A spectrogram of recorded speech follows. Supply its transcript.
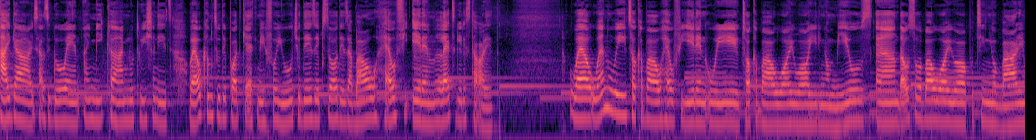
Hi guys, how's it going? I'm Mika, I'm nutritionist. Welcome to the podcast Me for You. Today's episode is about healthy eating. Let's get started. Well, when we talk about healthy eating, we talk about what you are eating your meals and also about what you are putting in your body.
